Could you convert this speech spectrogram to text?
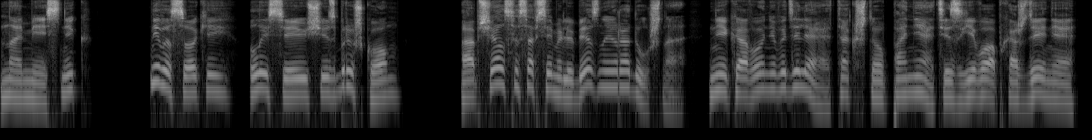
Наместник, невысокий, лысеющий, с брюшком, общался со всеми любезно и радушно, никого не выделяя, так что понять из его обхождения,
